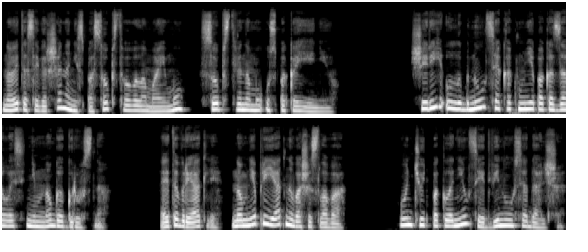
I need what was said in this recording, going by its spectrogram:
но это совершенно не способствовало моему собственному успокоению. Шири улыбнулся, как мне показалось, немного грустно. «Это вряд ли, но мне приятны ваши слова». Он чуть поклонился и двинулся дальше.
